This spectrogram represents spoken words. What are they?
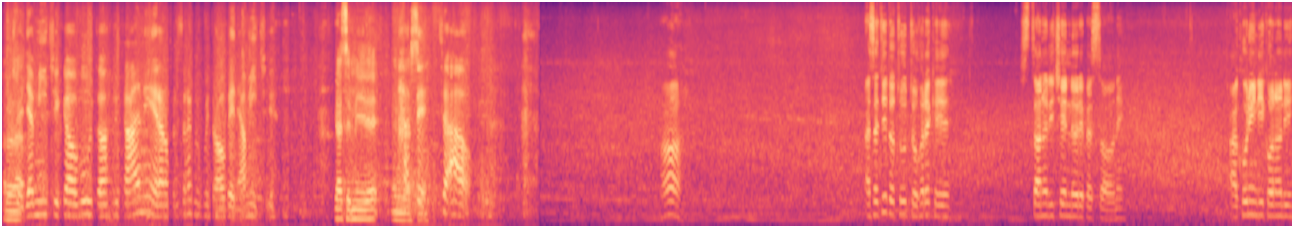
Allora- Cioè, gli amici che ho avuto africani erano persone con cui mi trovo bene, amici. Grazie mille. A grazie. te, ciao. Ah. Hai sentito tutto quello che stanno dicendo le persone? Alcuni dicono di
